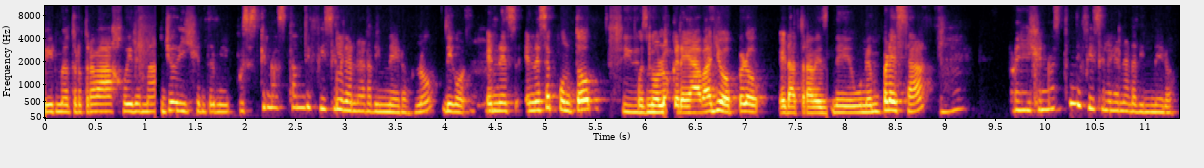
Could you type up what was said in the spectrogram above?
irme a otro trabajo y demás, yo dije entre mí, pues es que no es tan difícil ganar dinero, ¿no? Digo, en, en, ese punto, pues no lo creaba yo, pero era a través de una empresa. Pero dije, no es tan difícil ganar dinero.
